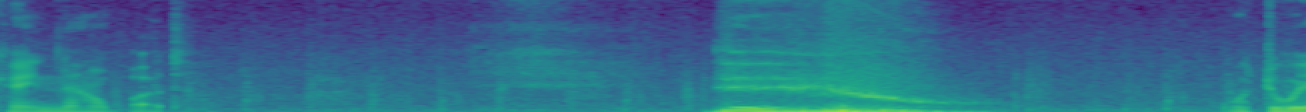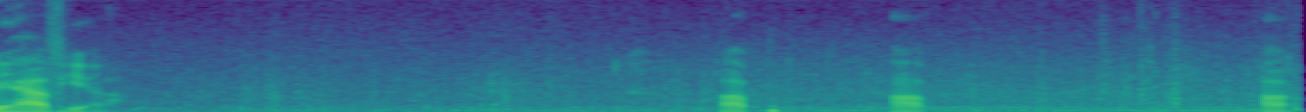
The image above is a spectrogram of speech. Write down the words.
Okay, now what? what do we have here? Up, up, up.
